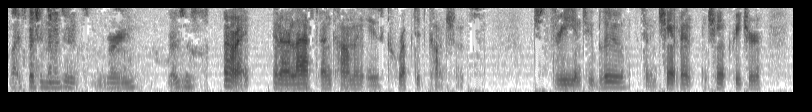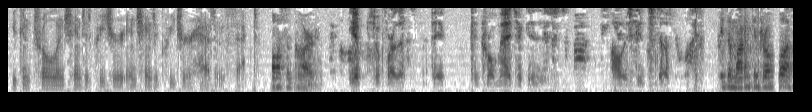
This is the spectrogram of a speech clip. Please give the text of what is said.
like especially limited. It's very aggressive. Alright. And our last uncommon is Corrupted Conscience. Which is three and two blue. It's an enchantment. Enchant creature. You control enchanted creature. Enchanted creature has infect. Awesome card. Yep, so far that's the pick. Control magic is always good stuff. It's a mind control plus.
